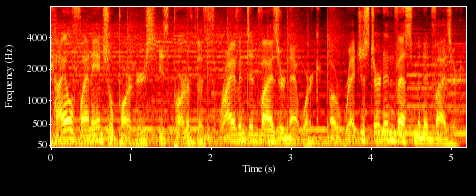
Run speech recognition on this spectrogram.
Keil Financial Partners is part of the Thrivent Advisor Network, a registered investment advisor.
